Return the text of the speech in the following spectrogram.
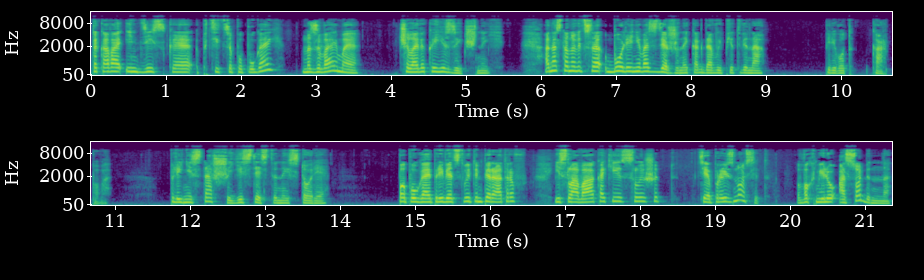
Такова индийская птица-попугай, называемая человекоязычной. Она становится более невоздержанной, когда выпьет вина. Перевод Карпова. Плиний старший. Естественная история. Попугай приветствует императоров, и слова, какие слышит, те произносит. В хмелю особенно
